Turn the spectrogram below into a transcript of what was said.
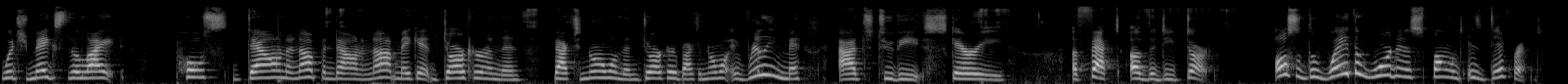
which makes the light pulse down and up and down and up, make it darker and then back to normal, and then darker, back to normal. It really ma- adds to the scary effect of the deep dark. Also, the way the warden is spawned is different,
